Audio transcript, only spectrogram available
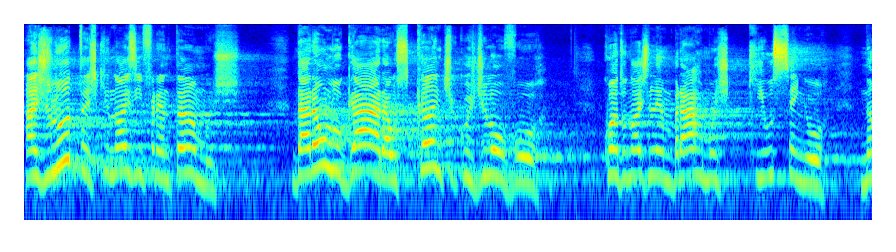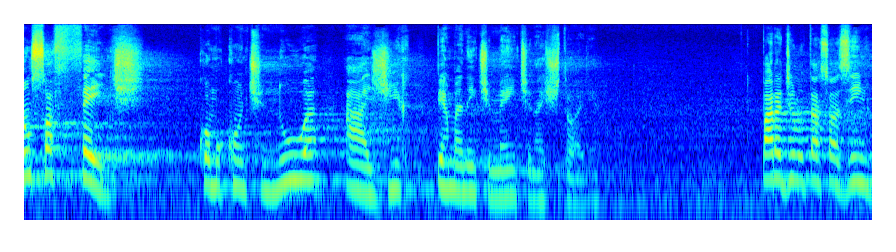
As lutas que nós enfrentamos darão lugar aos cânticos de louvor, quando nós lembrarmos que o Senhor não só fez, como continua a agir permanentemente na história. Para de lutar sozinho.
